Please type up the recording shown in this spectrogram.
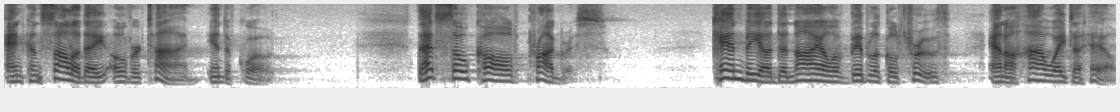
and consolidate over time. End of quote. That so called progress can be a denial of biblical truth and a highway to hell.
